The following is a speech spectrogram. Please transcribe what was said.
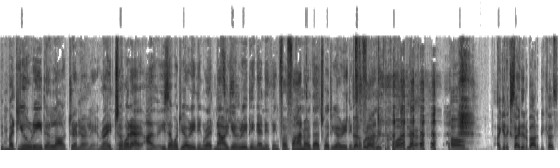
but you read a lot generally, yeah. right? Yeah. So what uh, uh, is that? What you're reading right now? That's Are exactly. you reading anything for fun, or that's what you're reading? That's what fun? I read for fun. Yeah, um, I get excited about it because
